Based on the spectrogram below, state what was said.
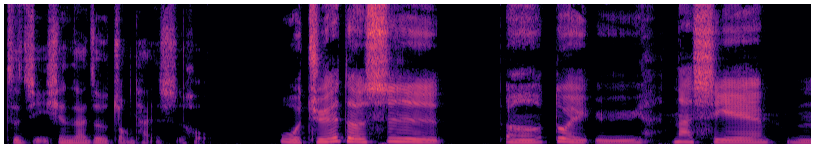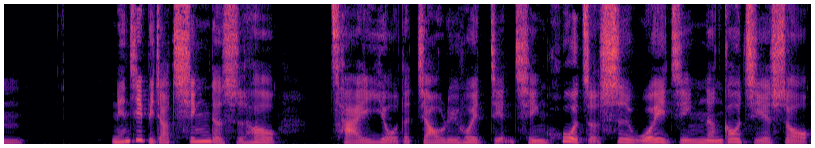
自己现在这个状态的时候？我觉得是，嗯、呃，对于那些嗯年纪比较轻的时候才有的焦虑会减轻，或者是我已经能够接受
